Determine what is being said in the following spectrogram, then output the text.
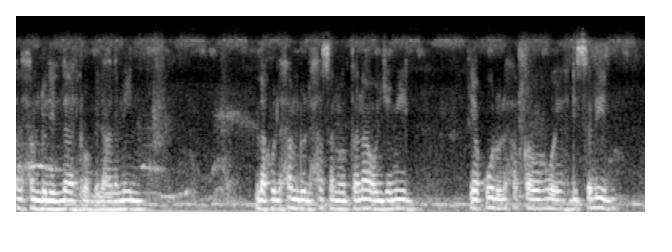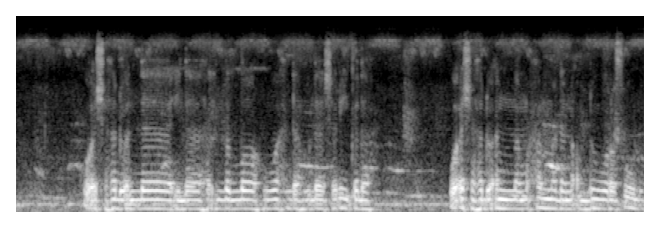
الحمد لله رب العالمين. له الحمد الحسن والثناء الجميل. يقول الحق وهو يهدي السبيل. وأشهد أن لا إله إلا الله وحده لا شريك له. وأشهد أن محمدا عبده ورسوله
